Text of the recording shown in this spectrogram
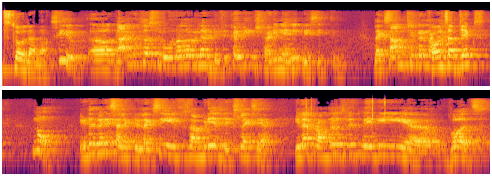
slow learner? see, a guy who's a slow learner will have difficulty in studying any basic thing. Like some children. All subjects? No, it is very selective. Like, see, if somebody has dyslexia, he'll have problems with maybe uh, words.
